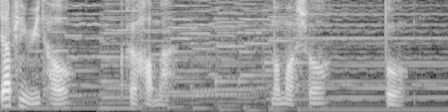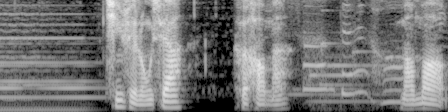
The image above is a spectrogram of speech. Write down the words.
鸦片鱼头。”可好吗？毛毛说：“不。”清水龙虾和好吗？毛毛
